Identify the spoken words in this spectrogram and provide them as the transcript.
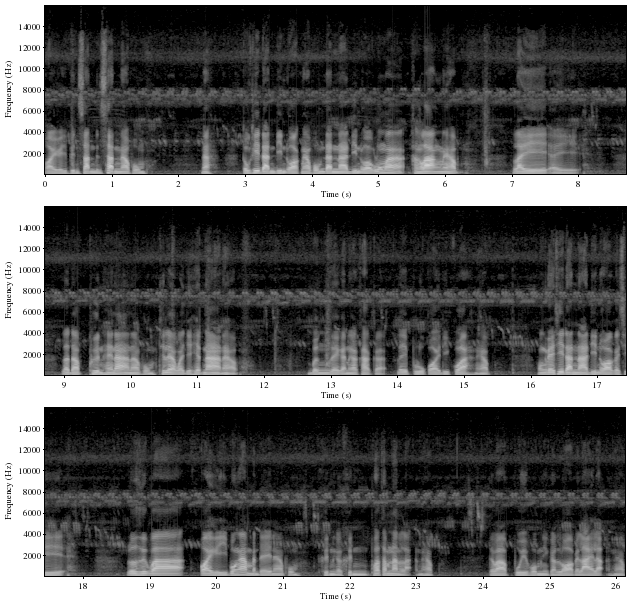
อ้อยก็จะเป็นสั้นเป็นสั้นนะครับผม ตรงที่ดันดินออกนะครับผมดันนาดินออกลงมาข้างล่างนะครับไล่ไอระดับพื้นให้หน้านะครับผมที่แรกว่าจะเฮ็ดหน้านะครับ เบิ่งใส่กันคักๆก็เลยปลูกอ้อยดีกว่านะครับมองได้ที่ดันนาดินออกก็ชีรู้สึกว่าอ้อยก็อีบ่งามบันไดนะครับผมขึ้นก็ขึ้นเพราะทำนั่นละนะครับ แต่ว่าปุ๋ยผมนี่ก็ล่อไปหลายแล้วนะครับ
